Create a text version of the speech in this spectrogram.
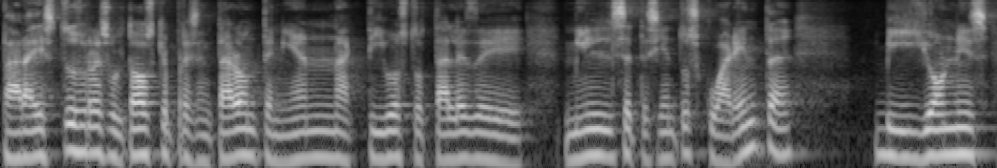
para estos resultados que presentaron tenían activos totales de 1.740 billones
